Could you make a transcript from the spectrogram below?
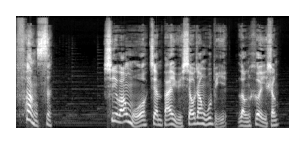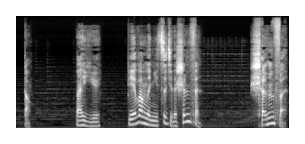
放肆！西王母见白羽嚣张无比。冷喝一声，道：“白羽，别忘了你自己的身份。”身份？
